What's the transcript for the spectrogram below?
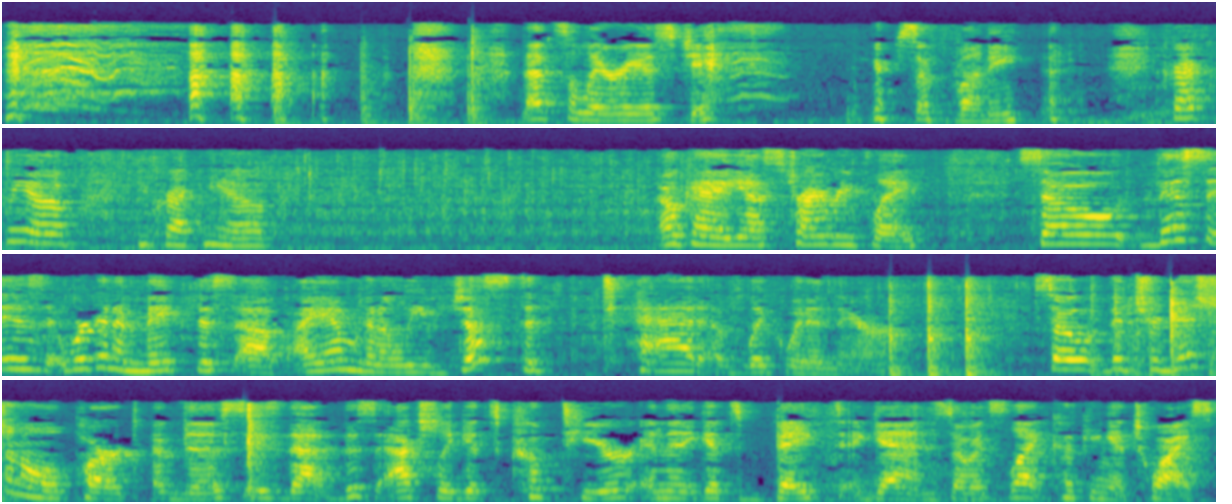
That's hilarious, Jay. You're so funny. crack me up. You crack me up. Okay, yes, try replay. So this is, we're to make this up. I am to leave just a tad of liquid in there. So the traditional part of this is that this actually gets cooked here and then it gets baked again. So it's like cooking it twice.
